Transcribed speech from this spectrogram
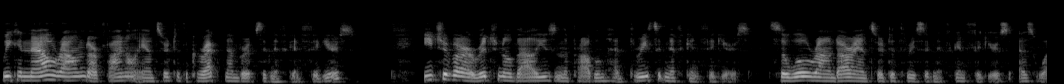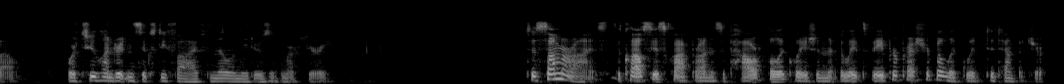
We can now round our final answer to the correct number of significant figures. Each of our original values in the problem had three significant figures, so we'll round our answer to three significant figures as well, or 265 millimeters of mercury. To summarize, the Clausius-Clapeyron is a powerful equation that relates vapor pressure of a liquid to temperature.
